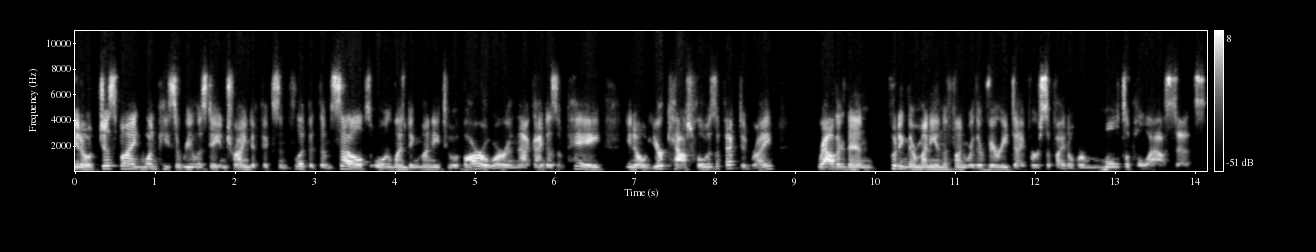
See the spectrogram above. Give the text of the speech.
you know, just buying one piece of real estate and trying to fix and flip it themselves or lending money to a borrower and that guy doesn't pay, you know, your cash flow is affected, right? Rather than putting their money in the fund where they're very diversified over multiple assets.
